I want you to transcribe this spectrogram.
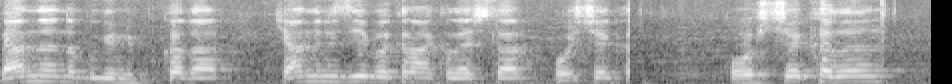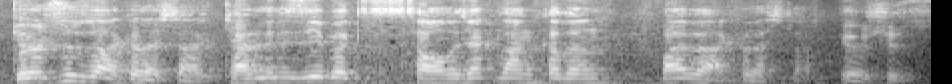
Benden de bugünlük bu kadar. Kendinize iyi bakın arkadaşlar. Hoşça kalın. Hoşça kalın. Görüşürüz arkadaşlar. Kendinize iyi bakın. Sağlıcakla kalın. Bay bay arkadaşlar. Görüşürüz.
